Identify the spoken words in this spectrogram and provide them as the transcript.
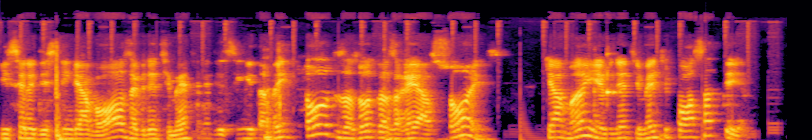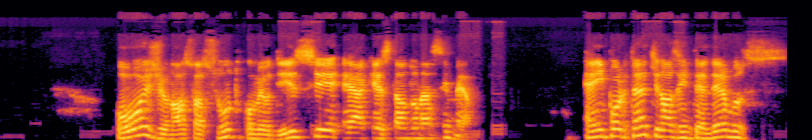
E se ele distingue a voz, evidentemente, ele distingue também todas as outras reações que a mãe, evidentemente, possa ter. Hoje, o nosso assunto, como eu disse, é a questão do nascimento. É importante nós entendermos,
